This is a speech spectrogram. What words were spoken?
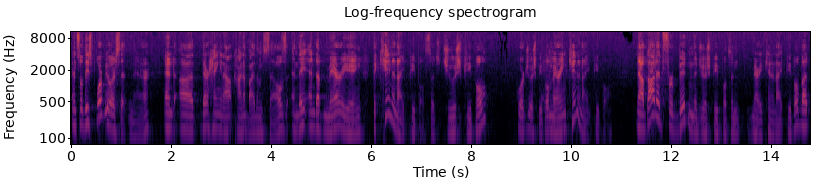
And so these poor people are sitting there, and uh, they're hanging out kind of by themselves, and they end up marrying the Canaanite people. So it's Jewish people, poor Jewish people, marrying Canaanite people. Now, God had forbidden the Jewish people to marry Canaanite people, but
